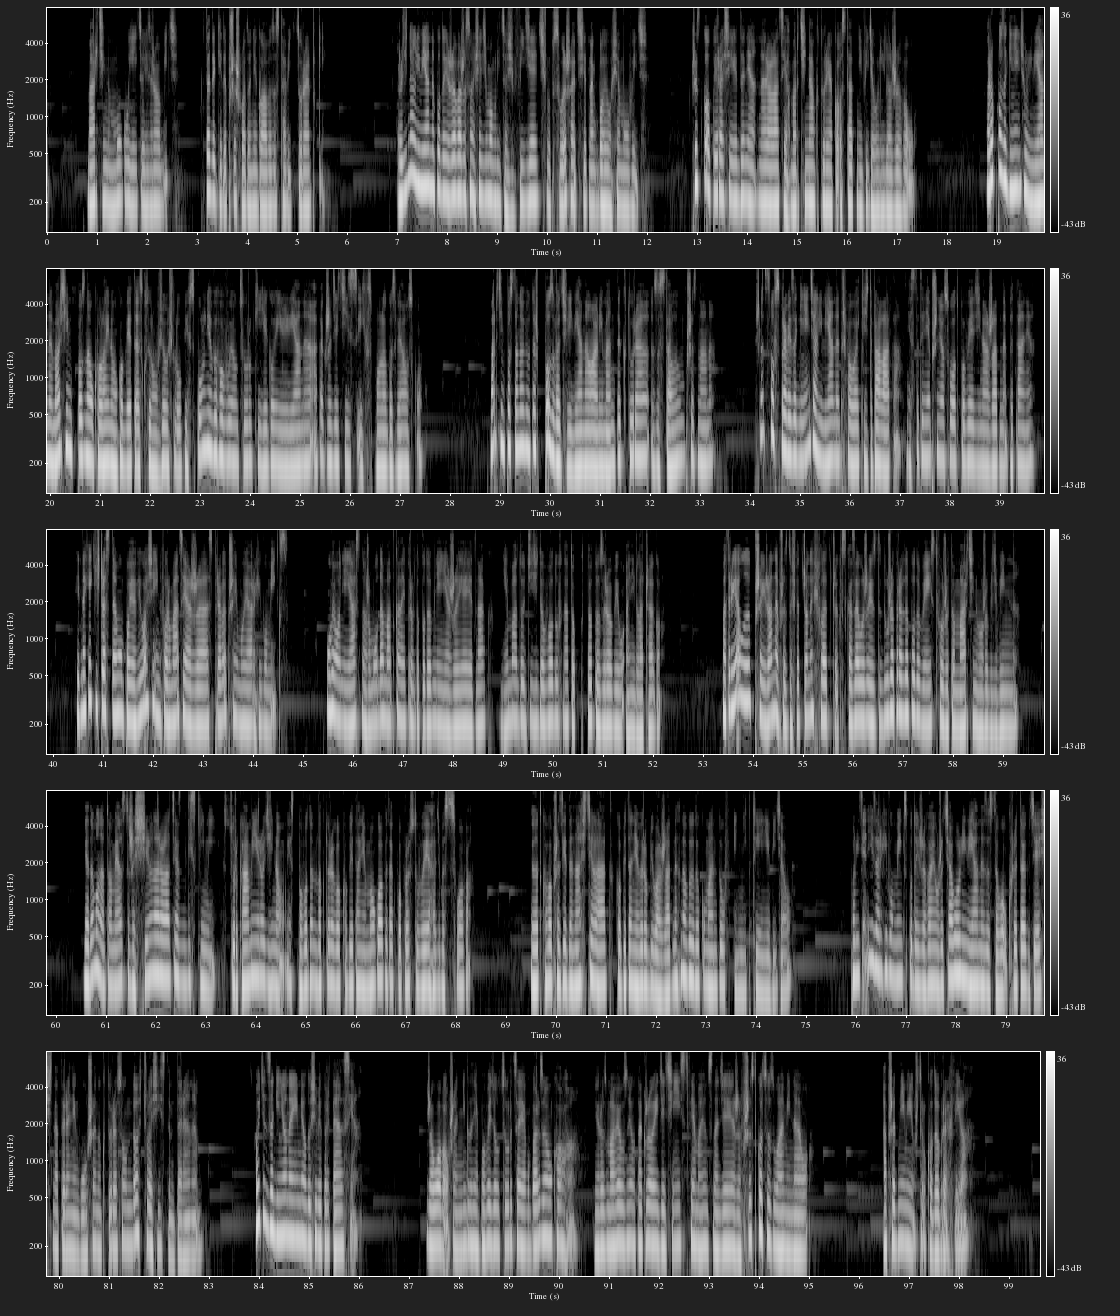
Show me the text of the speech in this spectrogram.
Marcin mógł jej coś zrobić. Wtedy, kiedy przyszła do niego, aby zostawić córeczki. Rodzina Liliany podejrzewa, że sąsiedzi mogli coś widzieć lub słyszeć, jednak boją się mówić. Wszystko opiera się jedynie na relacjach Marcina, który jako ostatni widział Lilę żywą. Rok po zaginięciu Liliany Marcin poznał kolejną kobietę, z którą wziął ślub i wspólnie wychowują córki jego i Liliany, a także dzieci z ich wspólnego związku. Marcin postanowił też pozwać Lilianę o alimenty, które zostały mu przyznane. Śledztwo w sprawie zaginięcia Liliany trwało jakieś dwa lata. Niestety nie przyniosło odpowiedzi na żadne pytanie. Jednak jakiś czas temu pojawiła się informacja, że sprawę przejmuje archiwum X. Mówią oni jasno, że młoda matka najprawdopodobniej nie żyje, jednak nie ma do dziś dowodów na to, kto to zrobił ani dlaczego. Materiały przejrzane przez doświadczonych śledczych wskazały, że jest duże prawdopodobieństwo, że to Marcin może być winny. Wiadomo natomiast, że silna relacja z bliskimi, z córkami i rodziną jest powodem, dla którego kobieta nie mogłaby tak po prostu wyjechać bez słowa. Dodatkowo przez 11 lat kobieta nie wyrobiła żadnych nowych dokumentów i nikt jej nie widział. Policjanci z archiwum Mix podejrzewają, że ciało Liliany zostało ukryte gdzieś na terenie Głuszyn, które są dość lesistym terenem. Ojciec zaginionej miał do siebie pretensje. Żałował, że nigdy nie powiedział córce, jak bardzo ją kocha. Nie rozmawiał z nią także o jej dzieciństwie, mając nadzieję, że wszystko co złe minęło. A przed nimi już tylko dobre chwile.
